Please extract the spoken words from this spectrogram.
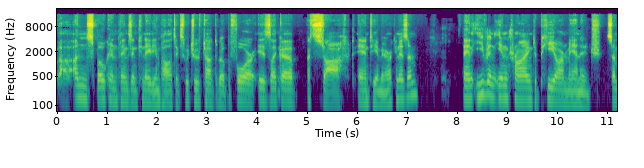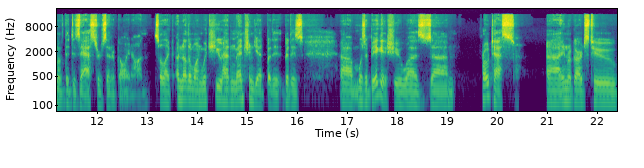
uh, unspoken things in Canadian politics, which we've talked about before, is like a, a soft anti Americanism. And even in trying to PR manage some of the disasters that are going on. So, like another one which you hadn't mentioned yet, but it, but is um, was a big issue was um, protests uh, in regards to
